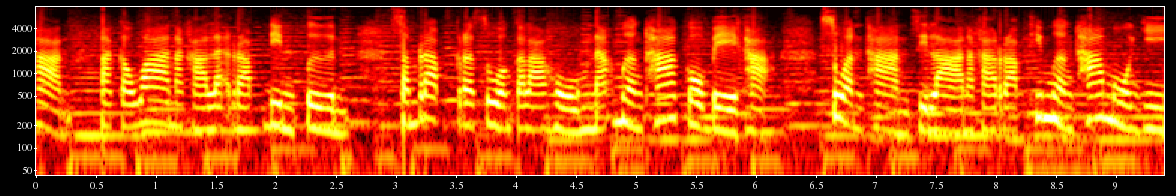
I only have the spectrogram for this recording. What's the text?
ถ่านตากาว่านะคะ และรับดินปืนสำหรับกระทรวงกลาโหมณเมืองท่าโกเบค่ะ ส่วนถ่านศิลานะคะ รับที่เมืองท่าโมยี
